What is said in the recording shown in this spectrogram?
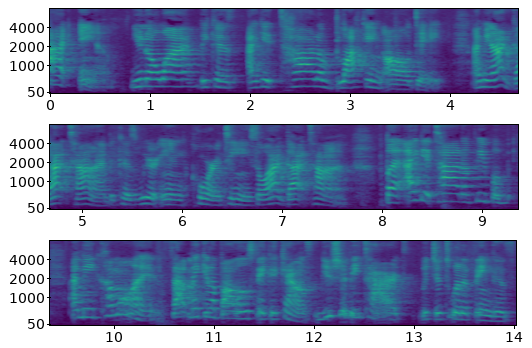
I am. You know why? Because I get tired of blocking all day. I mean, I got time because we're in quarantine, so I got time. But I get tired of people. I mean, come on, stop making up all those fake accounts. You should be tired with your Twitter fingers.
